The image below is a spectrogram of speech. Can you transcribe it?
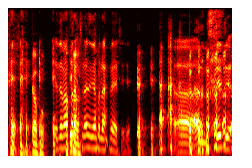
كفو. إذا ما فرحت في الأنمي افلح فيش يا شيخ. الاستوديو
